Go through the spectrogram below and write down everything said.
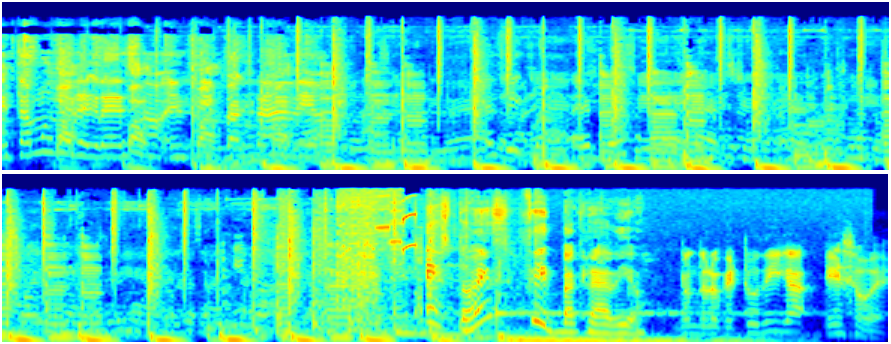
Estamos de regreso en Feedback Radio. Esto es Feedback Radio. Donde lo que tú digas, eso es.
